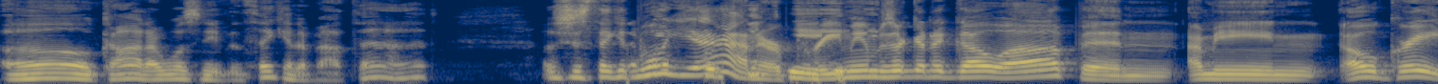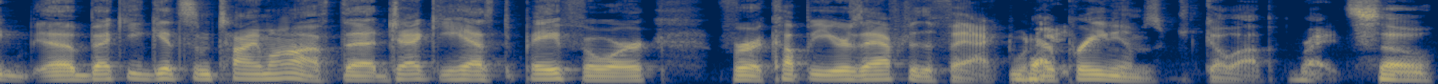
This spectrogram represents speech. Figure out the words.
Oh God, I wasn't even thinking about that. I was just thinking, Well, yeah, and her premiums are going to go up, and I mean, oh great, uh, Becky gets some time off that Jackie has to pay for for a couple years after the fact when her premiums go up. right so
